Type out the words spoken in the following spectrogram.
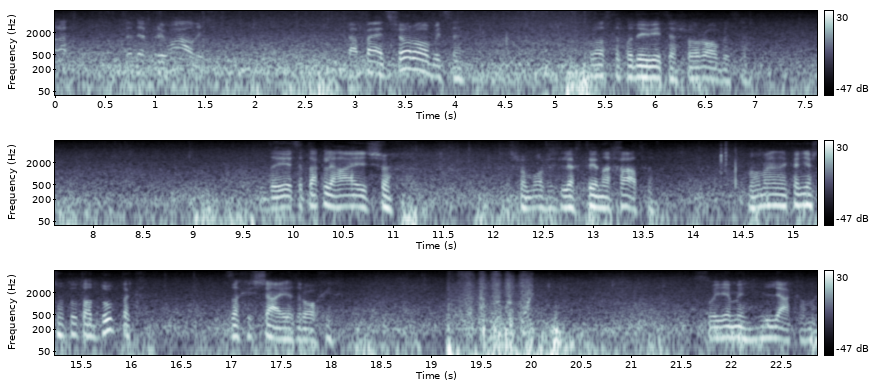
Зараз це де привалить. Капець, що робиться? Просто подивіться, що робиться. Здається, так лягають, що, що можуть лягти на хату. Ну, у мене, звісно, тут дуб так захищає трохи. Своїми гілляками.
